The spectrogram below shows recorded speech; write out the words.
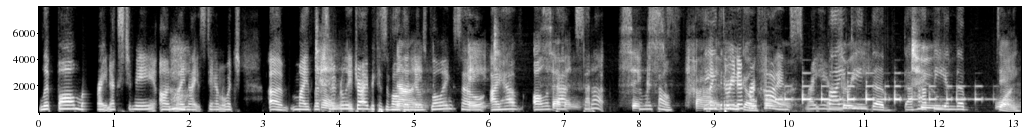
lip balm right next to me on my nightstand, which um, my lips have been really dry because of all the nose blowing. So eight, I have all of seven, that set up Six, for myself. five, Like three you go. different Four, kinds right here. Finding Three, the the happy two, in the day. one.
